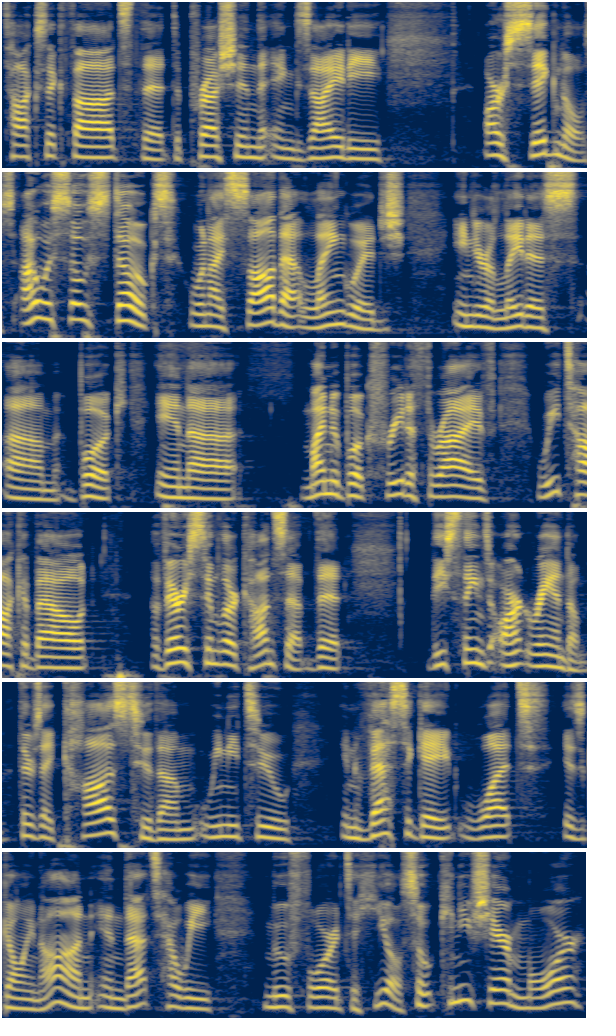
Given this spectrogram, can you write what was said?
toxic thoughts, that depression, the anxiety are signals. I was so stoked when I saw that language in your latest um, book. In uh, my new book, Free to Thrive, we talk about a very similar concept that these things aren't random. There's a cause to them. We need to investigate what is going on, and that's how we move forward to heal. So, can you share more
